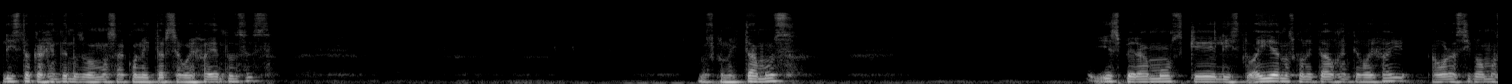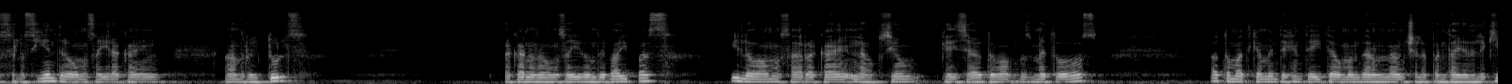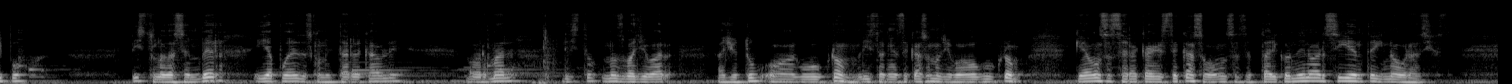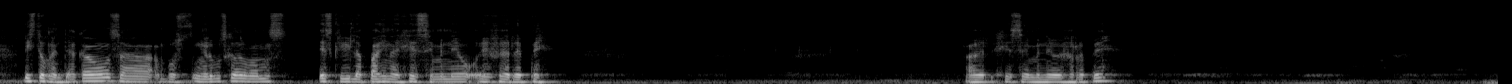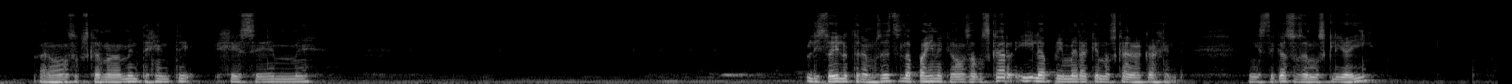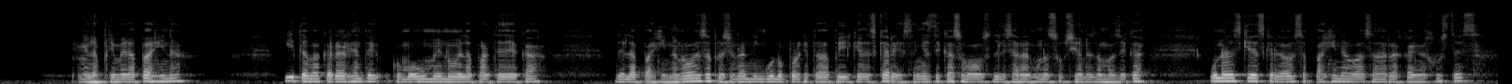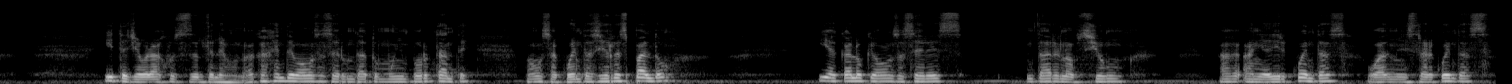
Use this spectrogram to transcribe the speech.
Listo acá gente nos vamos a conectarse a wifi entonces. Nos conectamos. Y esperamos que listo ahí ya nos conectado gente wifi. Ahora sí vamos a hacer lo siguiente vamos a ir acá en android tools acá nos vamos a ir donde bypass y lo vamos a dar acá en la opción que dice automapas método 2 automáticamente gente ahí te va a mandar un launch a la pantalla del equipo. Listo lo das en ver y ya puedes desconectar el cable normal. Listo nos va a llevar a youtube o a google chrome. Listo en este caso nos llevó a google chrome. ¿Qué vamos a hacer acá en este caso? Vamos a aceptar y continuar, siguiente y no gracias. Listo gente, acá vamos a, en el buscador vamos escribir la página de GSMNeo FRP. A ver, GSMNeo FRP. Ahora vamos a buscar nuevamente gente GSM Listo, ahí lo tenemos. Esta es la página que vamos a buscar y la primera que nos carga acá, gente. En este caso hacemos clic ahí. En la primera página. Y te va a cargar, gente, como un menú en la parte de acá de la página. No vas a presionar ninguno porque te va a pedir que descargues. En este caso vamos a utilizar algunas opciones nomás de acá. Una vez que has descargado esa página vas a dar acá en ajustes. Y te llevará a ajustes del teléfono. Acá, gente, vamos a hacer un dato muy importante. Vamos a cuentas y respaldo y acá lo que vamos a hacer es dar en la opción añadir cuentas o administrar cuentas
